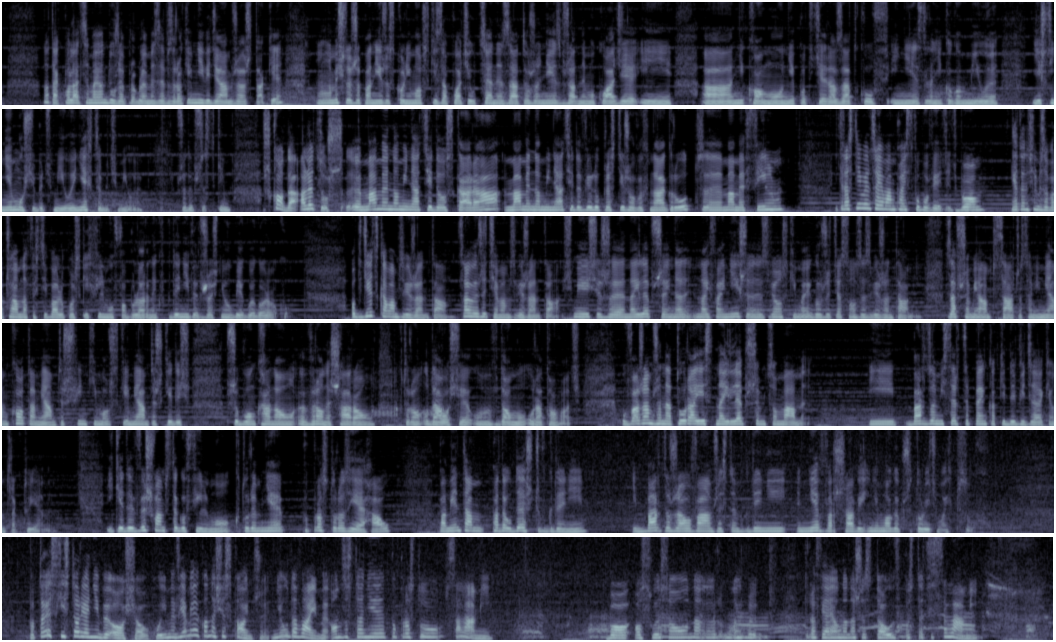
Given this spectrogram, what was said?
No tak, Polacy mają duże problemy ze wzrokiem, nie wiedziałam, że aż takie. Mm, Myślę, że pan Jerzy Skolimowski zapłacił cenę za to, że nie jest w żadnym układzie i a, nikomu nie podciera zadków i nie jest dla nikogo miły, jeśli nie musi być miły nie chce być miły. Przede wszystkim. Szkoda, ale cóż, y, mamy nominację do Oscara, mamy nominację do wielu prestiżowych nagród, y, mamy film. I teraz nie wiem, co ja mam Państwu powiedzieć, bo ja ten film zobaczyłam na Festiwalu Polskich Filmów Fabularnych w Gdyni we wrześniu ubiegłego roku. Od dziecka mam zwierzęta, całe życie mam zwierzęta. Śmieję się, że najlepsze i na, najfajniejsze związki mojego życia są ze zwierzętami. Zawsze miałam psa, czasami miałam kota, miałam też świnki morskie, miałam też kiedyś przybłąkaną wronę szarą, którą udało się w domu uratować. Uważam, że natura jest najlepszym, co mamy. I bardzo mi serce pęka, kiedy widzę, jak ją traktujemy. I kiedy wyszłam z tego filmu, który mnie po prostu rozjechał, pamiętam, padał deszcz w Gdyni i bardzo żałowałam, że jestem w Gdyni, nie w Warszawie i nie mogę przytulić moich psów. Bo to jest historia niby o osiołku i my wiemy, jak ona się skończy. Nie udawajmy, on zostanie po prostu salami. Bo osły są, na, trafiają na nasze stoły w postaci salami.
